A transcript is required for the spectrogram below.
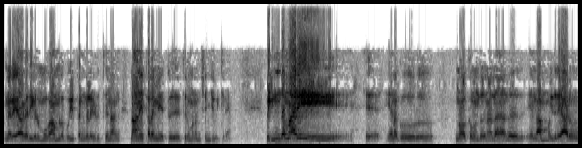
நிறைய அகதிகள் முகாம்ல போய் பெண்களை எடுத்து நான் நானே தலைமையேற்று திருமணம் செஞ்சு வைக்கிறேன். இப்ப இந்த மாதிரி எனக்கு ஒரு நோக்கம் வந்ததுனால அந்த எங்க அம்மா இதுல யாரும்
